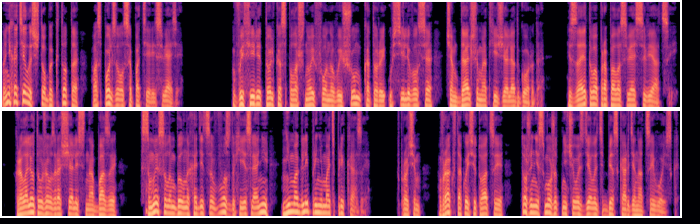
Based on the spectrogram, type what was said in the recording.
Но не хотелось, чтобы кто-то воспользовался потерей связи. В эфире только сплошной фоновый шум, который усиливался, чем дальше мы отъезжали от города. Из-за этого пропала связь с авиацией. Крылолеты уже возвращались на базы. Смысл им был находиться в воздухе, если они не могли принимать приказы. Впрочем, враг в такой ситуации тоже не сможет ничего сделать без координации войск.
